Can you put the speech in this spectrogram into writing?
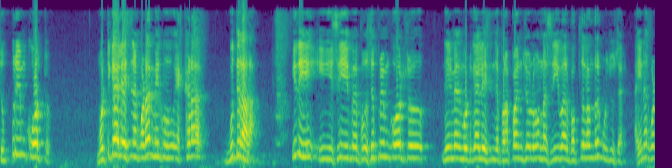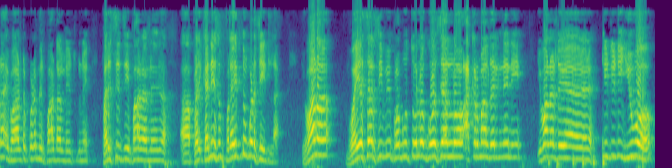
సుప్రీం కోర్టు మొట్టికాయలు వేసినా కూడా మీకు ఎక్కడ బుద్ధి రాలా? ఇది ఈ శ్రీ సుప్రీం కోర్టు దీని మీద ముట్టుకాయలు వేసింది. ప్రపంచంలో ఉన్న శ్రీవారి భక్తులందరూ కూడా చూశారు. అయినా కూడా వాళ్ళకు కూడా మీరు పాఠాలు నేర్చుకునే పరిస్థితి ప్ర- కనీసం ప్రయత్నం కూడా చేయట్లా. ఇవాళ వైఎస్ఆర్సీపీ ప్రభుత్వంలో గోశాలలో అక్రమాలు జరిగినాయని ఇవాళ టీటీడీ యువో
